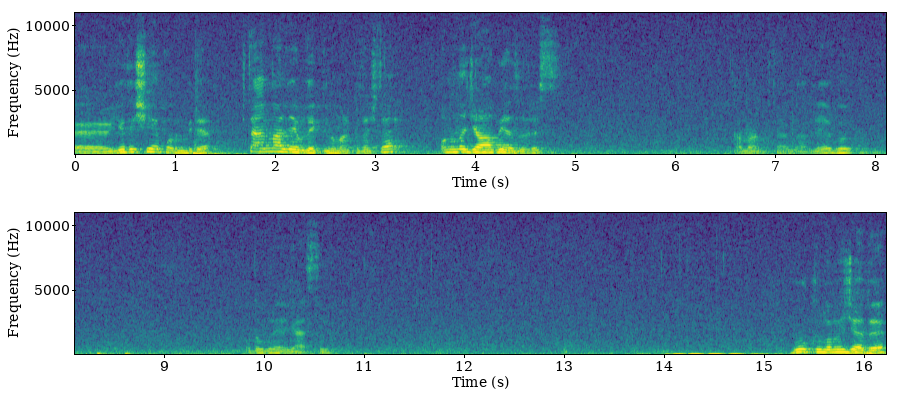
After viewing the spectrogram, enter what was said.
Ee, ya da şey yapalım bir de. Bir tane daha label ekleyelim arkadaşlar. Onun da cevabı yazarız. Hemen bir tane daha label. O da buraya gelsin. Bu kullanıcı adı.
